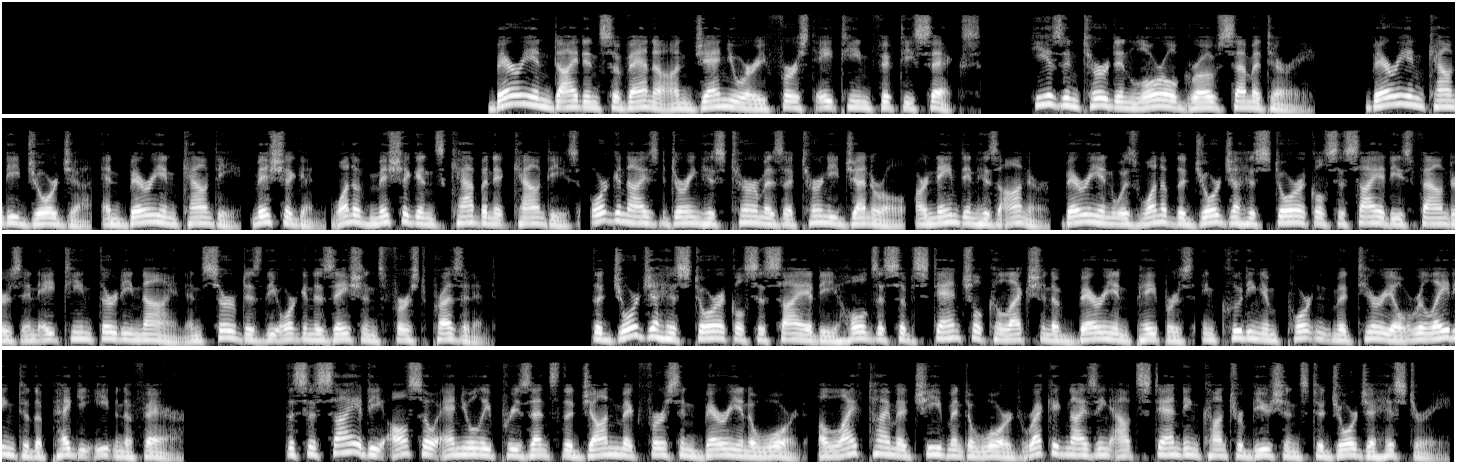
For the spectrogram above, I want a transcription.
Berrien died in Savannah on January 1, 1856. He is interred in Laurel Grove Cemetery. Berrien County, Georgia, and Berrien County, Michigan one of Michigan's cabinet counties, organized during his term as Attorney General, are named in his honor. Berrien was one of the Georgia Historical Society's founders in 1839 and served as the organization's first president. The Georgia Historical Society holds a substantial collection of Berrien papers including important material relating to the Peggy Eaton affair. The Society also annually presents the John McPherson Berrien Award, a lifetime achievement award recognizing outstanding contributions to Georgia history.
